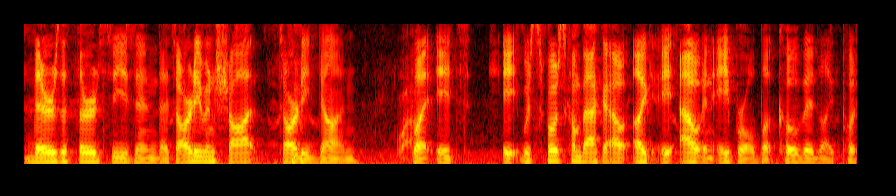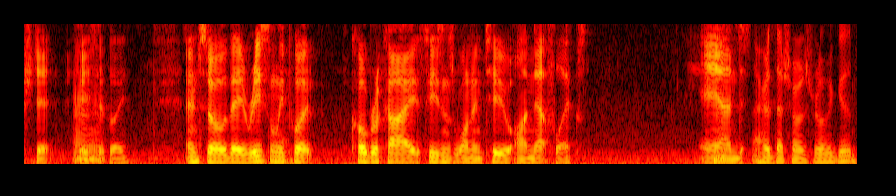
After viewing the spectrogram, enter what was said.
there's a third season that's already been shot. It's already done, Wow. but it's it was supposed to come back out like out in April, but COVID like pushed it basically, and so they recently put Cobra Kai seasons one and two on Netflix, and I heard that show was really good.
